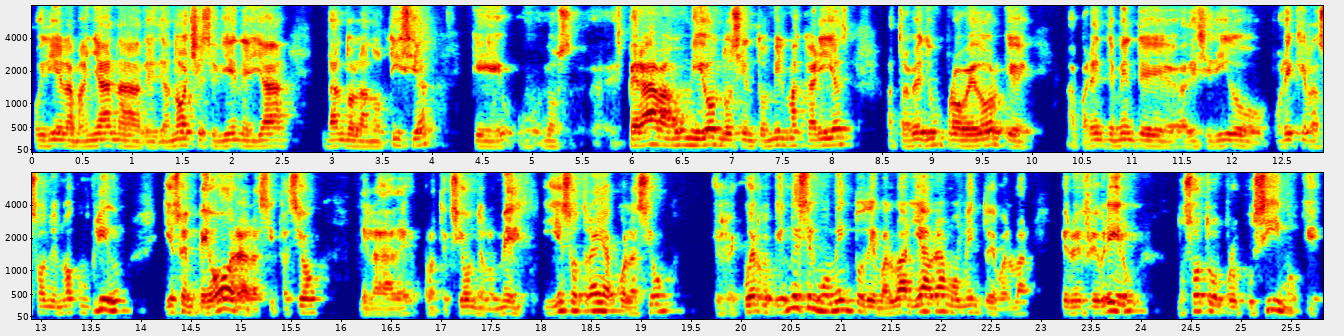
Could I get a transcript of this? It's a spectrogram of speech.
Hoy día en la mañana, desde anoche, se viene ya dando la noticia que nos esperaban un millón doscientos mil mascarillas a través de un proveedor que aparentemente ha decidido por X razones no ha cumplido y eso empeora la situación de la protección de los médicos. Y eso trae a colación el recuerdo que no es el momento de evaluar, ya habrá momento de evaluar, pero en febrero nosotros propusimos que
